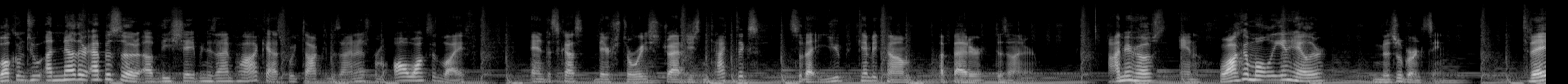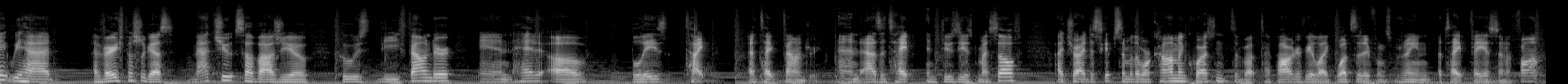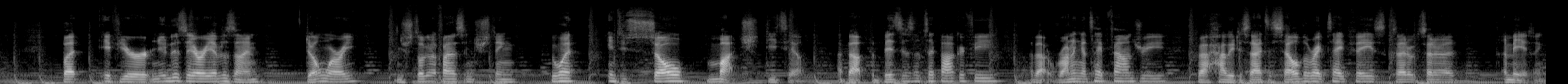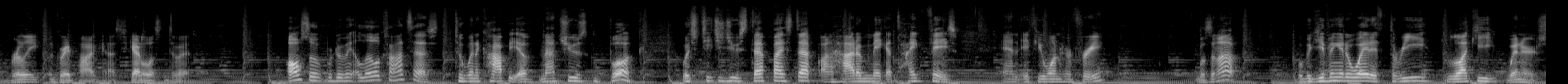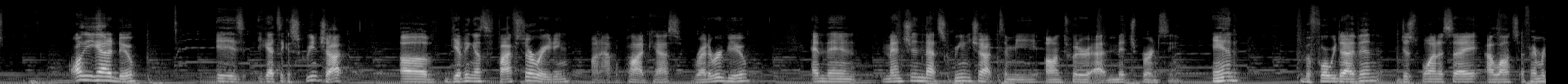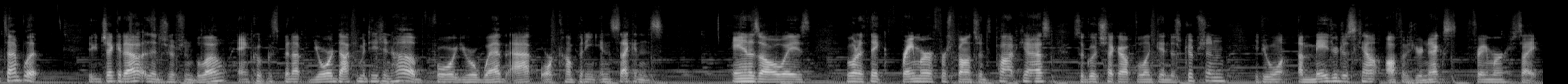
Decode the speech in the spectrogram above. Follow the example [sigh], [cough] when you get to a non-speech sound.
Welcome to another episode of the Shaping Design Podcast, where we talk to designers from all walks of life and discuss their stories, strategies, and tactics so that you can become a better designer. I'm your host and guacamole inhaler, Mitchell Bernstein. Today we had a very special guest, Matthieu Salvaggio, who's the founder and head of Blaze Type, a type foundry. And as a type enthusiast myself, I tried to skip some of the more common questions about typography, like what's the difference between a typeface and a font. But if you're new to this area of design, don't worry, you're still going to find this interesting. We went into so much detail about the business of typography, about running a type foundry, about how we decide to sell the right typeface, etc., etc. Amazing. Really a great podcast. You got to listen to it. Also, we're doing a little contest to win a copy of Matthieu's book, which teaches you step by step on how to make a typeface. And if you want it for free, listen up. We'll be giving it away to three lucky winners. All you got to do is you got to take a screenshot of giving us a five star rating on Apple Podcasts, write a review, and then mention that screenshot to me on Twitter at Mitch Bernstein. And before we dive in, just want to say I launched a Framer template. You can check it out in the description below and quickly spin up your documentation hub for your web app or company in seconds. And as always, we want to thank Framer for sponsoring the podcast, so go check out the link in the description if you want a major discount off of your next Framer site.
